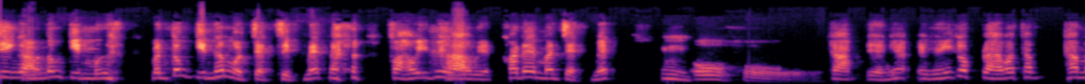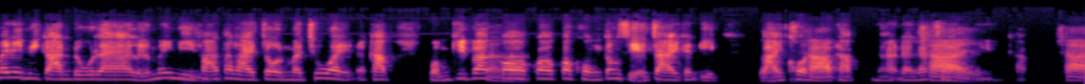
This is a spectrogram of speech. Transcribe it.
ริงๆครัอะบมันต้องกินมือมันต้องกินทั้งหมด 70 เม็ดนะฟาวิพิราเวียเขาได้มาเจ็ดเม็ดอืม โอ้โห ครับ อย่างเงี้ย อย่างนี้ก็แปลว่าถ้าถ้าไม่ได้มีการดูแลหรือไม่มีอืมฟ้าทลายโจรมาช่วยนะครับ ผมคิดว่าก็อ่าฮะก็ก็คงต้องเสียใจกันอีกหลายคนครับนะครับนะในลักษณะนี้ครับ ใช่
